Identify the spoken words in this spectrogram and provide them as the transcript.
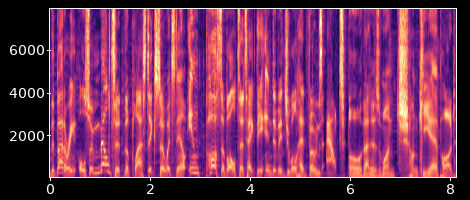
The battery also melted the plastic, so it's now impossible to take the individual headphones out. Oh, that is one chunky AirPod.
